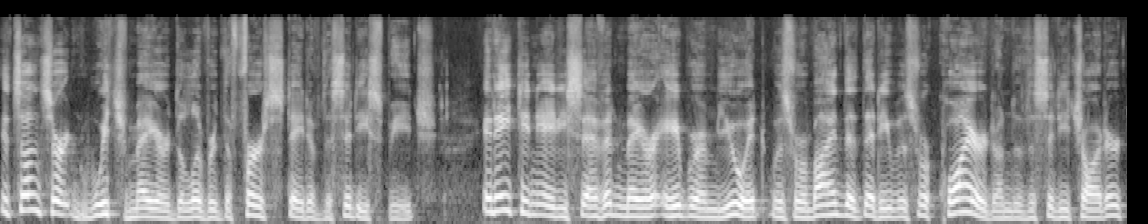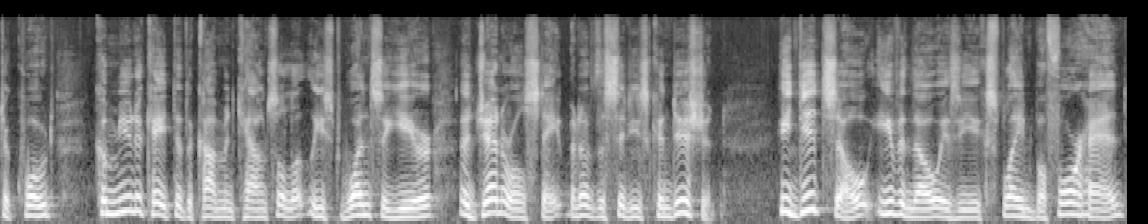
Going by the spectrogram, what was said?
It's uncertain which mayor delivered the first State of the City speech. In 1887, Mayor Abram Hewitt was reminded that he was required under the city charter to, quote, communicate to the Common Council at least once a year a general statement of the city's condition. He did so, even though, as he explained beforehand,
